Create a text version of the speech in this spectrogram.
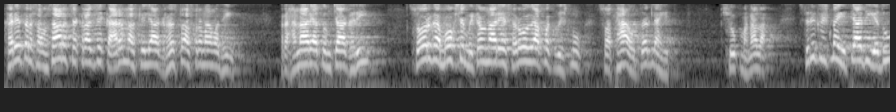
खरे तर संसार चक्राचे कारण असलेल्या ग्रहस्थाश्रमामध्ये राहणाऱ्या तुमच्या घरी स्वर्ग मोक्ष मिटवणारे सर्व व्यापक विष्णू स्वतः उतरले आहेत. शुक म्हणाला श्रीकृष्ण इत्यादी यदू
